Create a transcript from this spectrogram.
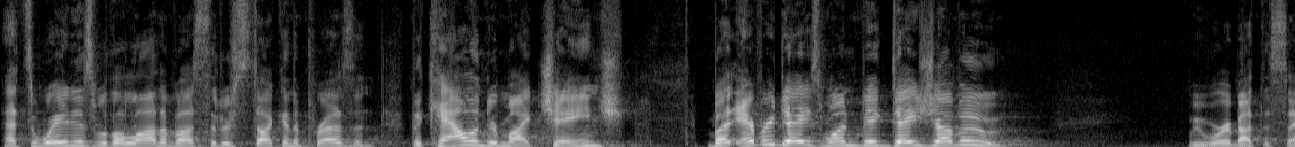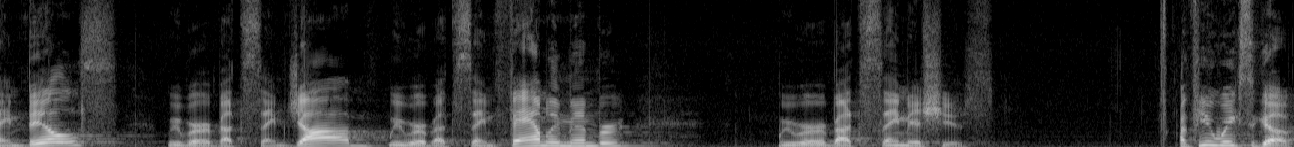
That's the way it is with a lot of us that are stuck in the present. The calendar might change, but every day is one big deja vu. We worry about the same bills, we worry about the same job, we worry about the same family member, we worry about the same issues. A few weeks ago,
